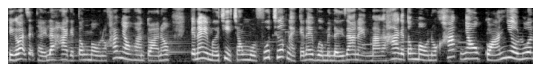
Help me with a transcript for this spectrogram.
thì các bạn sẽ thấy là hai cái tông màu nó khác nhau hoàn toàn không? Cái này mới chỉ trong một phút trước này cái này vừa mới lấy ra này mà hai cái tông màu nó khác nhau quá nhiều luôn.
